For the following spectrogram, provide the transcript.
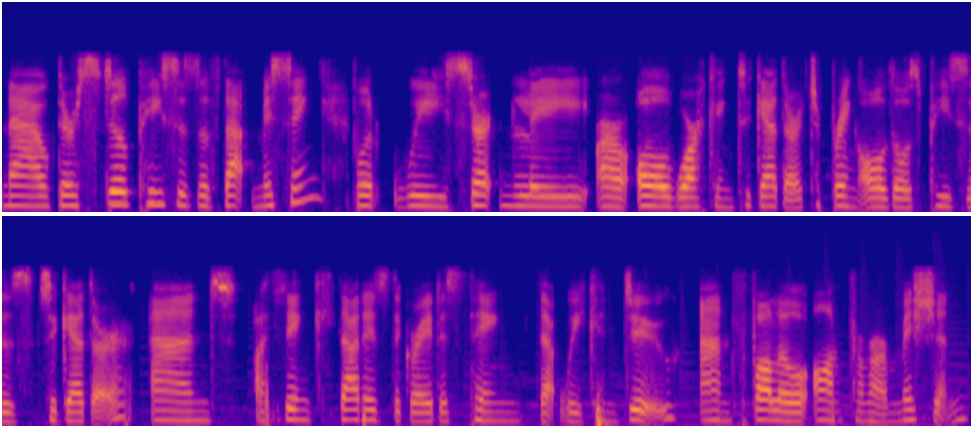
now, there's still pieces of that missing, but we certainly are all working together to bring all those pieces together. And I think that is the greatest thing that we can do and follow on from our mission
